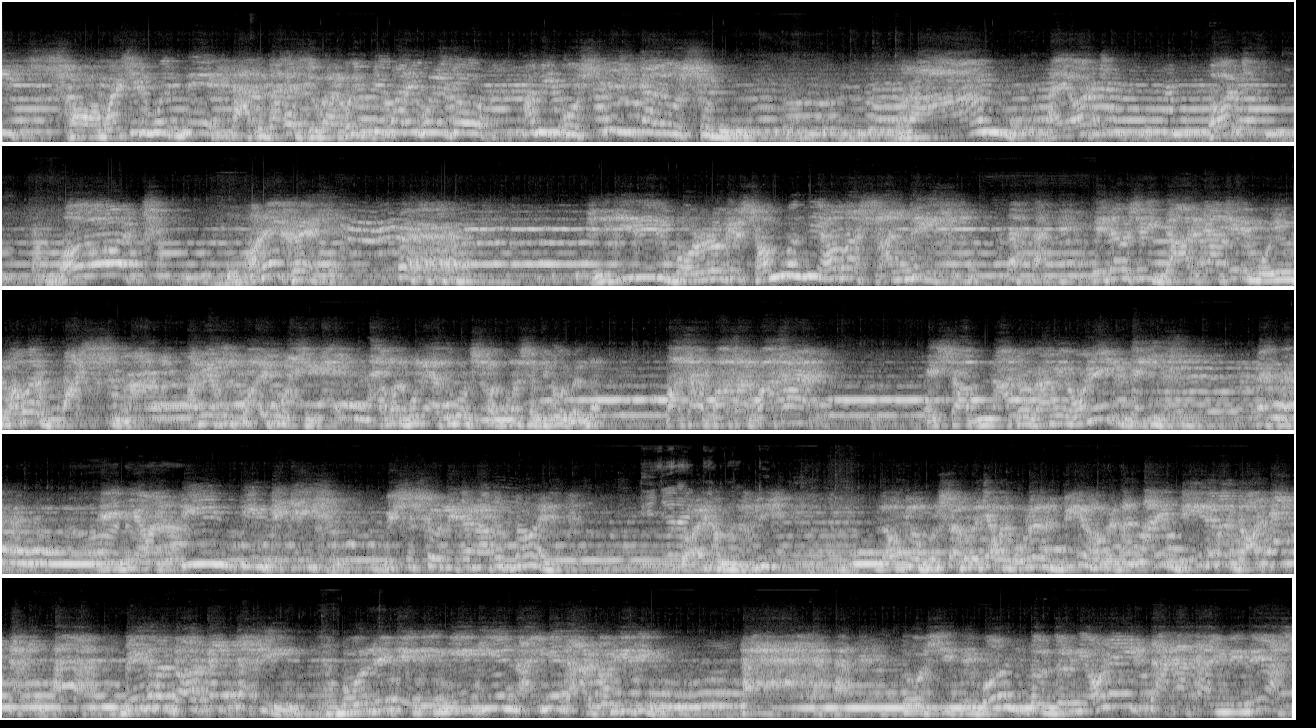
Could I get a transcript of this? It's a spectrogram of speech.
ছ মাসের মধ্যে এত টাকা জোগাড় করতে পারে বলে তো আমি কোশ্চেন কালেও শুনি। রাম অনেক হয়েছে। ভিকিরির বড় লোকের সম্বন্ধী হবার সাজ দেখেছি এটা সেই দ্বার কাছের ময়ূর হবার বাসনা। আমি আপনার পায়ে পড়ছি। আমার মনে এত বড় সর্বনাশ আপনি করবেন না। পাছার পাছার পাছার এসব নাটক আমি অনেক দেখেছি। এই নিয়ে আমার তিন এটা নাটক নয়। হ্যাঁ দিন হ্যাঁ, তোর শীতে বোন তোর জন্য অনেক টাকা কাইমে নিয়ে আসবে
